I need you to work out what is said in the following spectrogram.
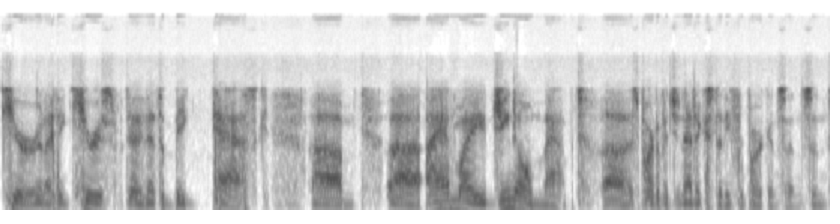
cure. And I think cure is that's a big task. Um, uh, I had my genome mapped uh, as part of a genetic study for Parkinson's, and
